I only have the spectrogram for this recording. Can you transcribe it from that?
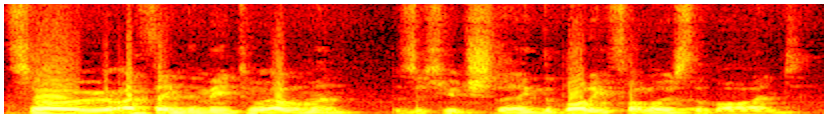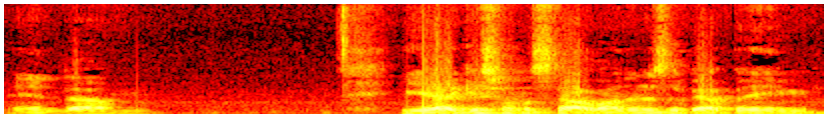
So I think the mental element is a huge thing. The body follows the mind, and um, yeah, I guess on the start line it is about being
